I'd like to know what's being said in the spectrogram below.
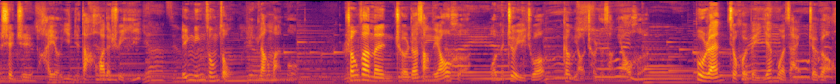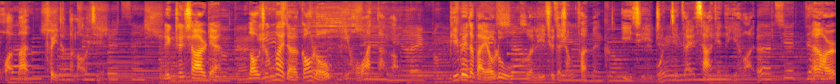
甚至还有印着大花的睡衣，林林总总，琳琅满目。商贩们扯着嗓子吆喝，我们这一桌更要扯着嗓子吆喝，不然就会被淹没在这个缓慢沸腾的老街。凌晨十二点，老城外的高楼霓虹暗淡了。疲惫的柏油路和离去的商贩们一起沉浸在夏天的夜晚。然而，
